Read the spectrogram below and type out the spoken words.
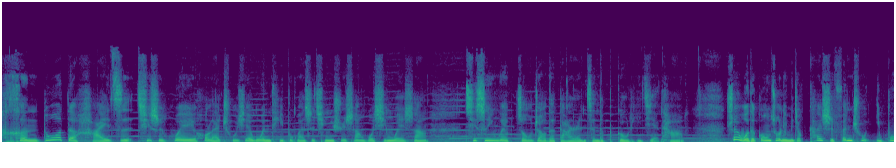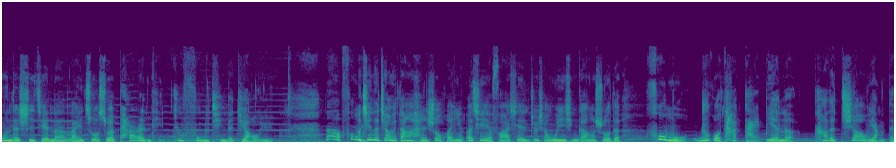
很多的孩子其实会后来出现问题，不管是情绪上或行为上，其实因为周遭的大人真的不够理解他，所以我的工作里面就开始分出一部分的时间呢，来做所谓 parenting，就父母亲的教育。那父母亲的教育当然很受欢迎，而且也发现，就像文心刚刚说的，父母如果他改变了。他的教养的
